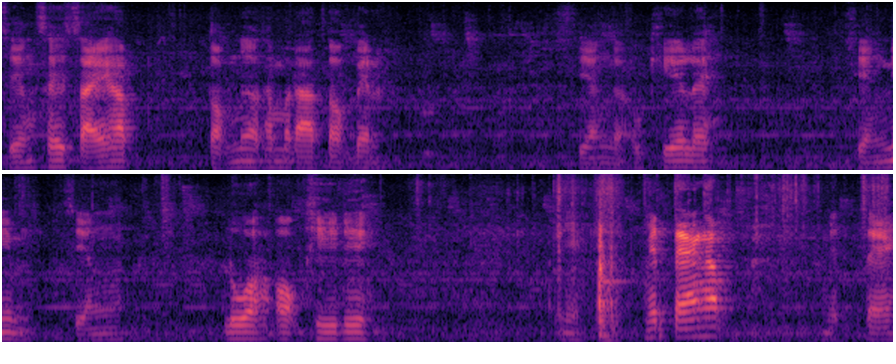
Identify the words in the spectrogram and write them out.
เสียงใสๆครับ ตอกเนื้อธรรมดาตอกแบน เสียงก็โอเคเลย เสียงนิ่ม เสียงรัวออกทีดี นี่เม็ดแตงครับ เม็ดแตง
